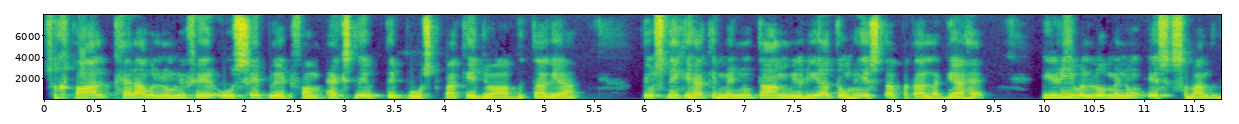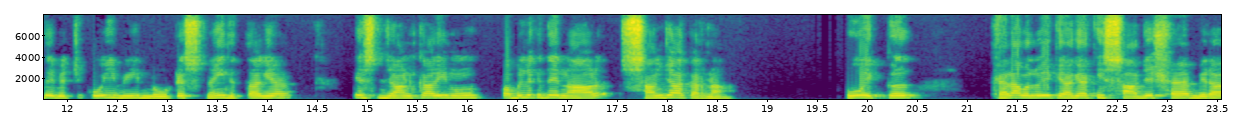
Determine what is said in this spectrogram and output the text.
ਸੁਖਪਾਲ ਖਹਿਰਾ ਵੱਲੋਂ ਵੀ ਫਿਰ ਉਸੇ ਪਲੇਟਫਾਰਮ X ਦੇ ਉੱਤੇ ਪੋਸਟ ਪਾ ਕੇ ਜਵਾਬ ਦਿੱਤਾ ਗਿਆ। ਤੇ ਉਸਨੇ ਕਿਹਾ ਕਿ ਮੈਨੂੰ ਤਾਂ ਮੀਡੀਆ ਤੋਂ ਹੀ ਇਸ ਦਾ ਪਤਾ ਲੱਗਿਆ ਹੈ। ਈਡੀ ਵੱਲੋਂ ਮੈਨੂੰ ਇਸ ਸਬੰਧ ਦੇ ਵਿੱਚ ਕੋਈ ਵੀ ਨੋਟਿਸ ਨਹੀਂ ਦਿੱਤਾ ਗਿਆ। ਇਸ ਜਾਣਕਾਰੀ ਨੂੰ ਪਬਲਿਕ ਦੇ ਨਾਲ ਸਾਂਝਾ ਕਰਨਾ। ਉਹ ਇੱਕ ਖਹਿਰਾ ਵੱਲੋਂ ਇਹ ਕਿਹਾ ਗਿਆ ਕਿ ਸਾਜ਼ਿਸ਼ ਹੈ, ਮੇਰਾ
